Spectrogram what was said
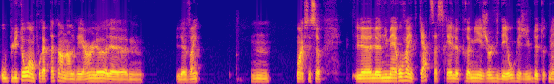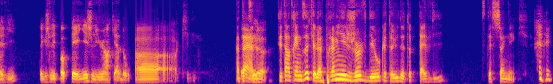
ou plutôt, on pourrait peut-être en enlever un, là, le, le 20. Hmm. Ouais, c'est ça. Le, le numéro 24, ça serait le premier jeu vidéo que j'ai eu de toute ma vie. Fait que je l'ai pas payé, je l'ai eu en cadeau. Ah, OK. Attends, que, tu là. T'es en train de dire que le premier jeu vidéo que t'as eu de toute ta vie, c'était Sonic.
